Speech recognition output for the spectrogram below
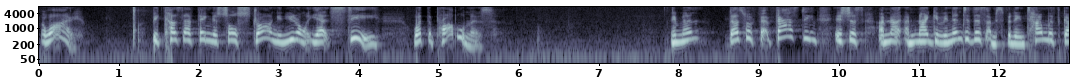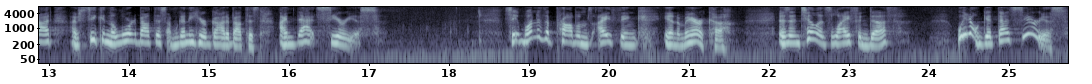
Why? Because that thing is so strong and you don't yet see what the problem is. Amen. That's what fa- fasting is just I'm not I'm not giving into this. I'm spending time with God. I'm seeking the Lord about this. I'm going to hear God about this. I'm that serious. See, one of the problems I think in America is until it's life and death, we don't get that serious.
